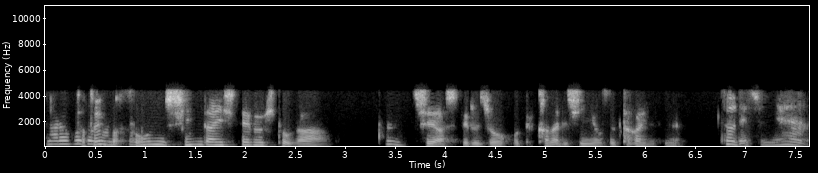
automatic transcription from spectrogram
なるほど。例えばそういう信頼してる人がシェアしてる情報ってかなり信用性高いんですね。そうですね。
